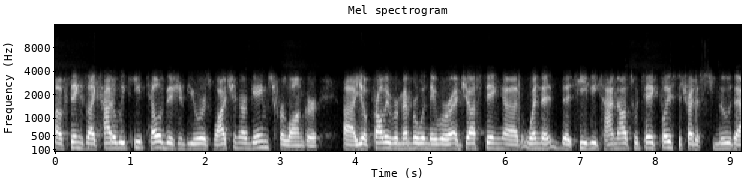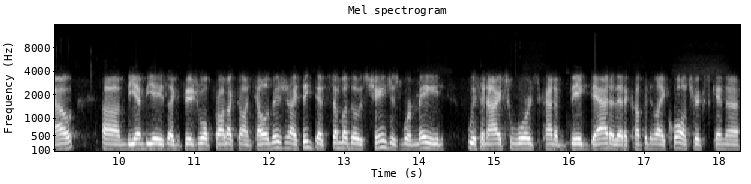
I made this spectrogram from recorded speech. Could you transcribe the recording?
of things like how do we keep television viewers watching our games for longer. Uh, you'll probably remember when they were adjusting uh, when the, the TV timeouts would take place to try to smooth out um, the NBA's like visual product on television. I think that some of those changes were made with an eye towards kind of big data that a company like Qualtrics can uh,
